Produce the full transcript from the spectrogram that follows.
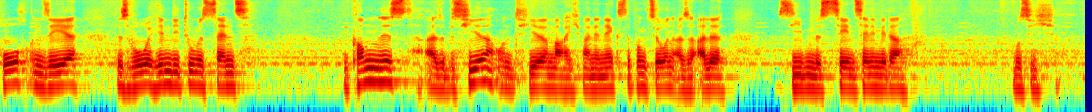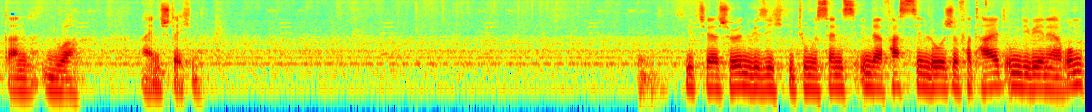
hoch und sehe, bis wohin die Tumeszenz gekommen ist, also bis hier. Und hier mache ich meine nächste Punktion, also alle 7 bis 10 cm muss ich dann nur einstechen. Sieht sehr schön, wie sich die Tumeszenz in der Faszienloge verteilt, um die Vene herum,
